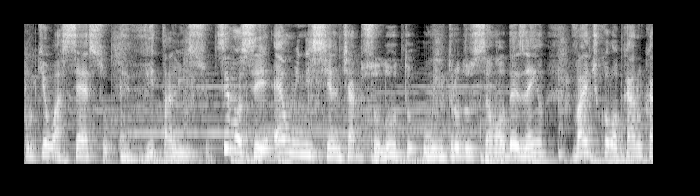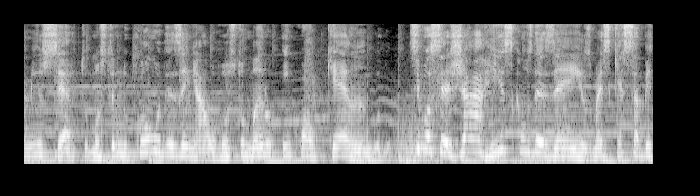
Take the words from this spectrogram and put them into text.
porque o acesso é vitalício. Se você é um iniciante absoluto, o Introdução ao Desenho vai te colocar no caminho certo, mostrando como desenhar o rosto humano em qualquer ângulo ângulo. Se você já arrisca os desenhos, mas quer saber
